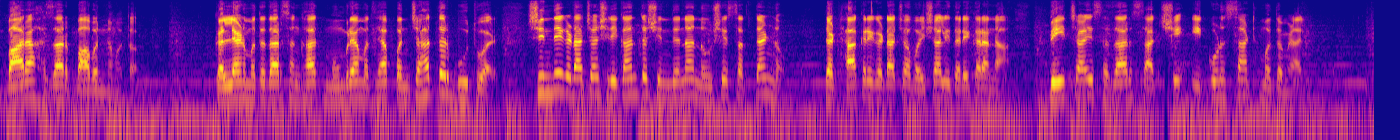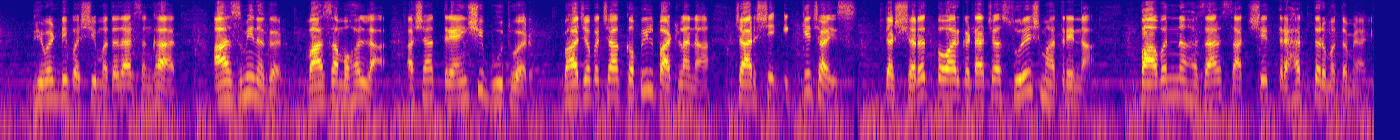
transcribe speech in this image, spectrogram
बारा हजार बावन्न मतं. कल्याण मतदारसंघात मुंबऱ्यामधल्या पंचाहत्तर बूथवर शिंदे गटाच्या श्रीकांत शिंदेना नऊशे सत्त्याण्णव तर ठाकरे गटाच्या वैशाली दरेकरांना बेचाळीस हजार सातशे एकोणसाठ मतं मिळाली. भिवंडी पश्चिम मतदारसंघात आझमीनगर वाझा मोहल्ला अशा त्र्याऐंशी बूथवर भाजपच्या कपिल पाटलांना चारशे एक्केचाळीस तर शरद पवार गटाच्या सुरेश म्हात्रेंना बावन्न हजार सातशे त्र्याहत्तर मतं मिळाली.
